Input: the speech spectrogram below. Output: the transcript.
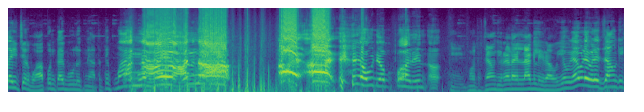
विचार भाऊ आपण काय बोलत नाही आता. ते माझ्या अण्णा अहो, अण्णा! पाळीला ए, मधू जाऊन दे रडायला लागले राव. एवढ्या एवढ्या वेळेत जाऊन दे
